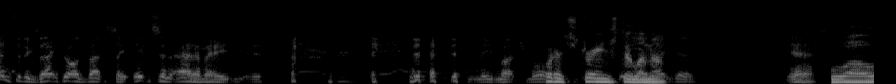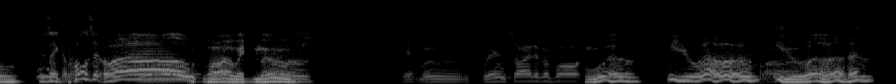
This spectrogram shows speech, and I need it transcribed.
answered exactly what I was about to say. It's an anime. That doesn't need much more. What a strange dilemma. like this. Yes. Whoa. It's like Come pulls it. Whoa. Whoa, it moves. It moves. We're inside of a box. Whoa. You are. You are. Whoa.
